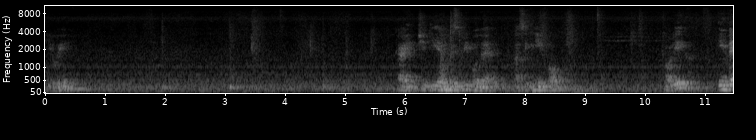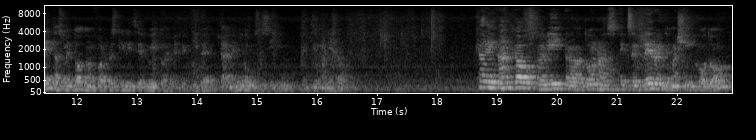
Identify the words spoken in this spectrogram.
tiuj. Kaj ĉi tie priskribo de la signifo. Do li inventas metodon por prescribi circuitoin effettive, cioè mio uso sì in tiu maniero, kai ancao li uh, donas exempleroin de machine codo,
